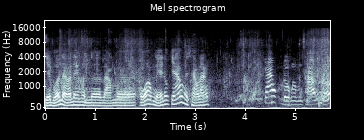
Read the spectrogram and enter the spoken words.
Vậy bữa nào anh em mình ờ, làm ờ, Ủa ông nghệ nấu cháo hay xào lăng? Nó cháo cũng được mà mình xào cũng được.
